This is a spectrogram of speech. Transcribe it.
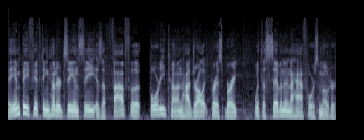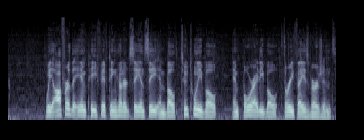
The MP1500 CNC is a 5 foot, 40 ton hydraulic press brake with a 7.5 horse motor. We offer the MP1500 CNC in both 220 volt and 480 volt three phase versions.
